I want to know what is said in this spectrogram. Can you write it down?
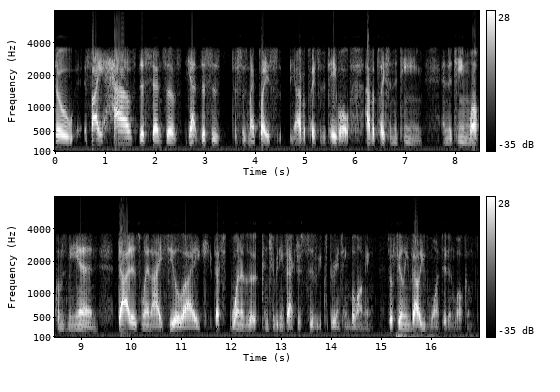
So if I have this sense of yeah, this is this is my place. You know, I have a place at the table. I have a place in the team, and the team welcomes me in that is when I feel like that's one of the contributing factors to experiencing belonging. So feeling valued, wanted, and welcomed.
